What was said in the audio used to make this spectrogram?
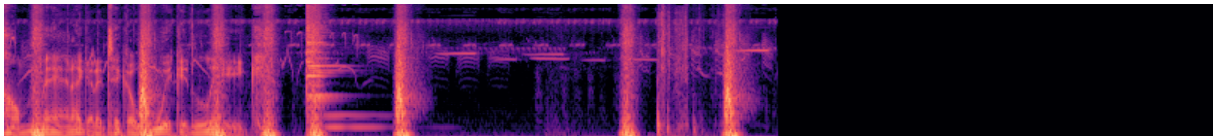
Oh man, I gotta take a wicked leak.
